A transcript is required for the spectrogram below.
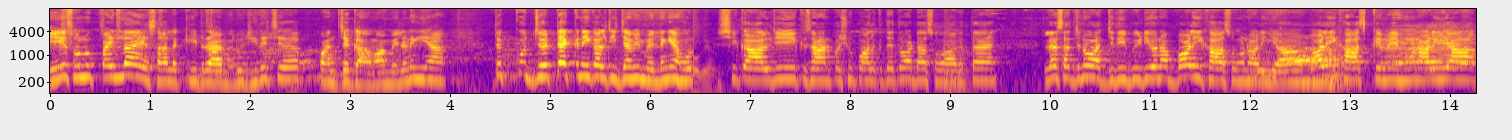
ਇਹ ਤੁਹਾਨੂੰ ਪਹਿਲਾ ਐਸਾ ਲੱਕੀ ਡਰਾ ਮਿਲੂ ਜਿਹਦੇ 'ਚ ਪੰਜ ਗਾਵਾਂ ਮਿਲਣਗੀਆਂ। ਤੇ ਕੁਝ ਟੈਕਨੀਕਲ ਚੀਜ਼ਾਂ ਵੀ ਮਿਲਣਗੀਆਂ ਹੋਰ। ਸ਼ਿਕਾਲ ਜੀ, ਕਿਸਾਨ ਪਸ਼ੂ ਪਾਲਕ ਤੇ ਤੁਹਾਡਾ ਸਵਾਗਤ ਹੈ। ਲੈ ਸੱਜਣੋ, ਅੱਜ ਦੀ ਵੀਡੀਓ ਨਾ ਬਾਹਲੀ ਖਾਸ ਹੋਣ ਵਾਲੀ ਆ। ਬਾਹਲੀ ਖਾਸ ਕਿਵੇਂ ਹੋਣ ਵਾਲੀ ਆ?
